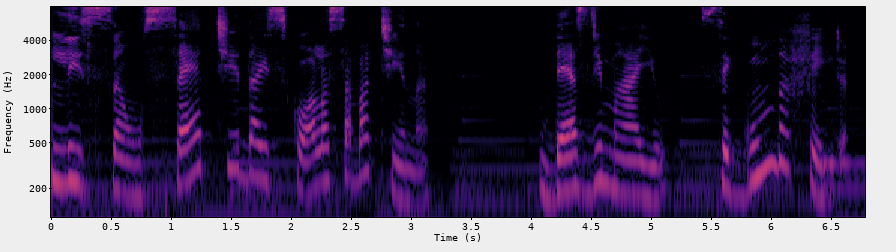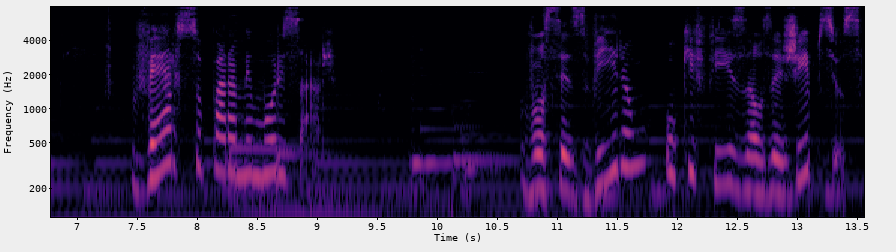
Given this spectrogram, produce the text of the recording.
Lição 7 da Escola Sabatina, 10 de maio, segunda-feira. Verso para memorizar. Vocês viram o que fiz aos egípcios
